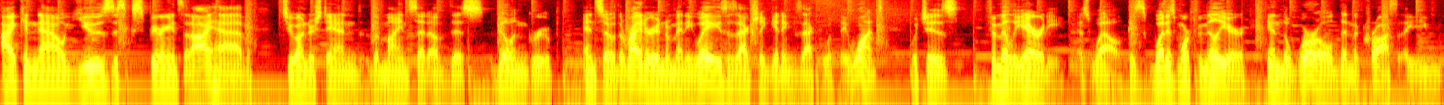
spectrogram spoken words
i can now use this experience that i have to understand the mindset of this villain group. And so the writer, in many ways, is actually getting exactly what they want, which is familiarity as well. Because what is more familiar in the world than the cross? You,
